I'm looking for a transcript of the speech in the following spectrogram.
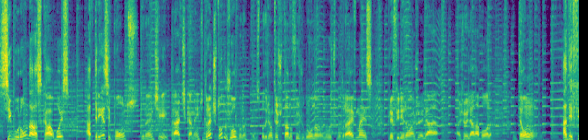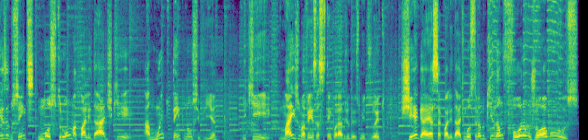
segurou um Dallas Cowboys a 13 pontos durante praticamente, durante todo o jogo, né? Eles poderiam ter chutado no field goal no, no último drive, mas preferiram ajoelhar, ajoelhar na bola. Então, a defesa do Saints mostrou uma qualidade que há muito tempo não se via e que, mais uma vez, essa temporada de 2018 chega a essa qualidade, mostrando que não foram jogos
